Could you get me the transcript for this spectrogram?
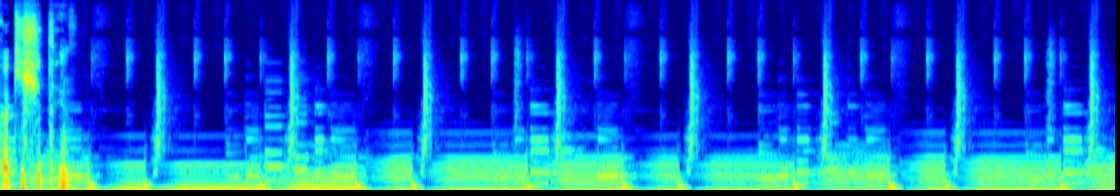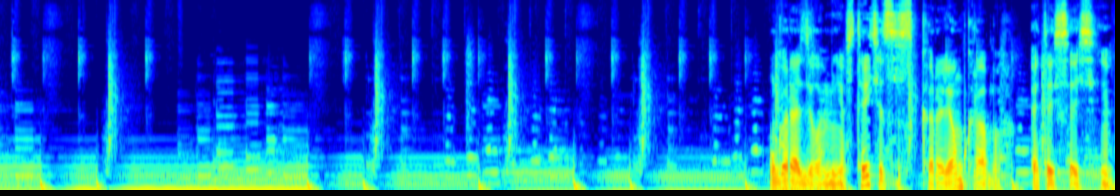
как и щиты. Угораздило меня встретиться с королем крабов этой сессии.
